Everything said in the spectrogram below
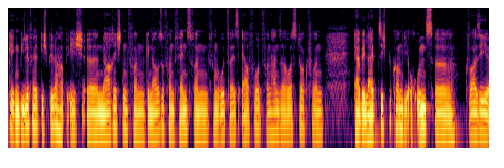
gegen Bielefeld gespielt haben, habe ich äh, Nachrichten von genauso von Fans von, von Rot-Weiß Erfurt, von Hansa Rostock, von RB Leipzig bekommen, die auch uns äh, quasi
